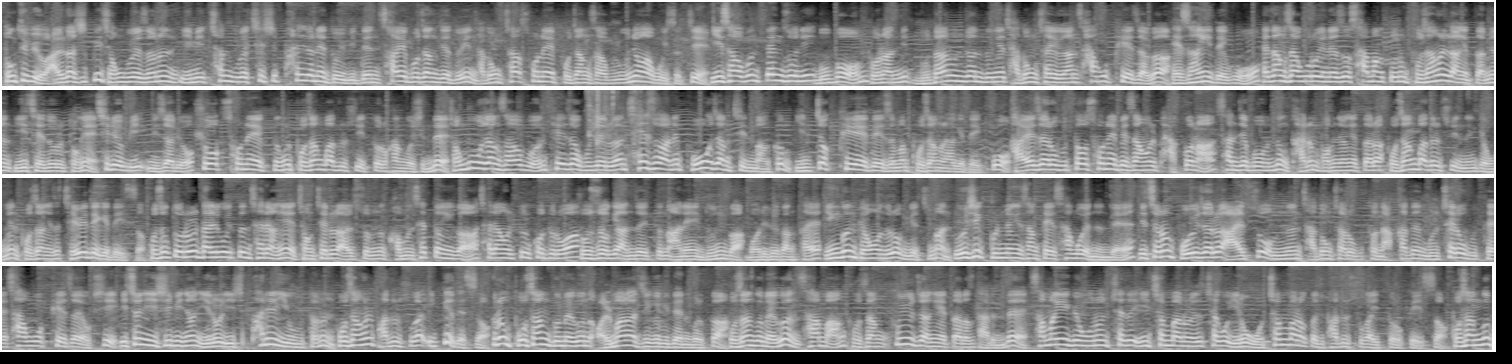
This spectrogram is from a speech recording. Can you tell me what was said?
동티뷰 알다시피 정부에서는 이미 1978년에 도입이 된 사회보장제도인 자동차 손해보장 사업을 운영하고 있었지. 이 사업은 뺑소니, 무보험, 도난 및 무단운전 등의 자동차에 의한 사고 피해자가 대상이 되고 해당 사고로 인해서 사망 또는 부상을 당했다면 이 제도를 통해 치료비, 위자료, 휴업 손해액 등을 보상받을 수 있도록 한 것인데 정부 보장 사업은 피해자 구제를 위한 최소한의 보호장치인 만큼 인적 피해에 대해서만 보상을 하게 돼 있고 가해자로부터 손해배상을 받거나 산재보험 등 다른 법령에 따라 보상받을 수 있는 경우 경우엔 보상에서 제외되게 돼 있어. 고속도로를 달리고 있던 차량에 정체를 알 수 없는 검은 새덩이가 차량을 뚫고 들어와 조수석에 앉아있던 아내의 눈과 머리를 강타해 인근 병원으로 옮겼지만 의식불명인 상태의 사고였는데 이처럼 보유자를 알 수 없는 자동차로부터 낙하된 물체로부터의 사고 피해자 역시 2022년 1월 28일 이후부터는 보상을 받을 수가 있게 됐어. 그럼 보상 금액은 얼마나 지급이 되는 걸까? 보상 금액은 사망, 부상, 후유 장애에 따라서 다른데 사망의 경우는 최대 2천만 원에서 최고 1억 5천만 원까지 받을 수가 있도록 돼 있어. 보상금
